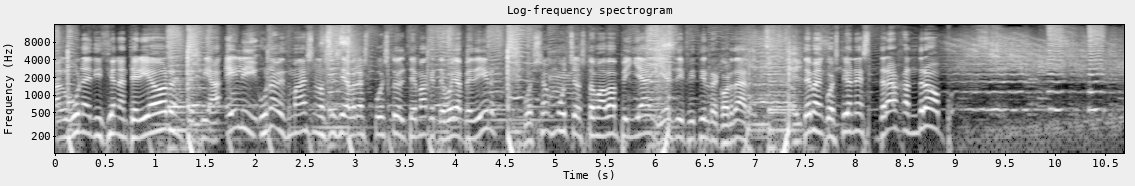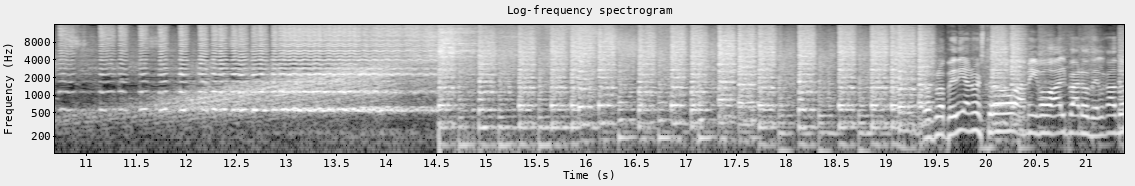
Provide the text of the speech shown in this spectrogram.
alguna edición anterior. Decía, Eli, una vez más, no sé si habrás puesto el tema que te voy a pedir, pues son muchos tomaban pilla y es difícil recordar. El tema en cuestión es Drag and Drop. Nos lo pedía nuestro amigo Álvaro Delgado.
